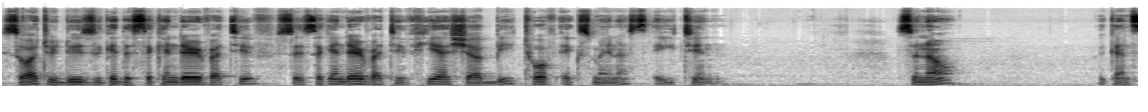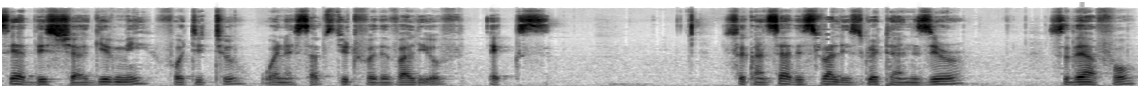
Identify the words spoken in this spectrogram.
So what we do is we get the second derivative. So the second derivative here shall be 12x minus 18 so now we can say this shall give me 42 when I substitute for the value of x so you can say this value is greater than 0 so therefore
